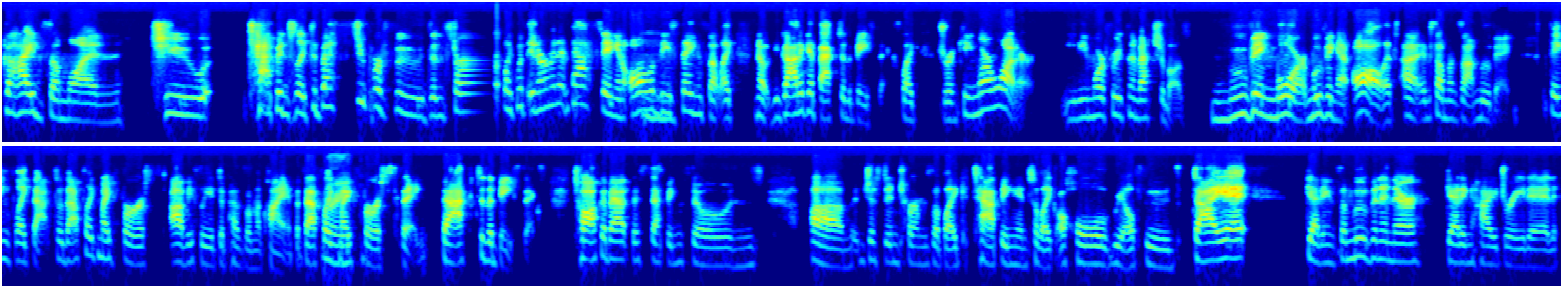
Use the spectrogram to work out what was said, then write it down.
guide someone to tap into like the best superfoods and start like with intermittent fasting and all of Mhm. these things that like no you got to get back to the basics like drinking more water eating more fruits and vegetables moving more moving at all if uh, if someone's not moving things like that. So that's like my first obviously it depends on the client but that's like my first thing back to the basics. Talk about the stepping stones um just in terms of like tapping into like a whole real foods diet getting some movement in there getting hydrated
